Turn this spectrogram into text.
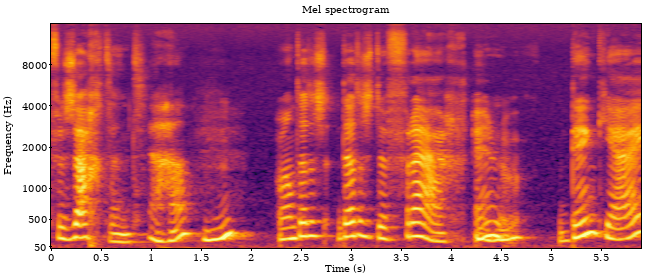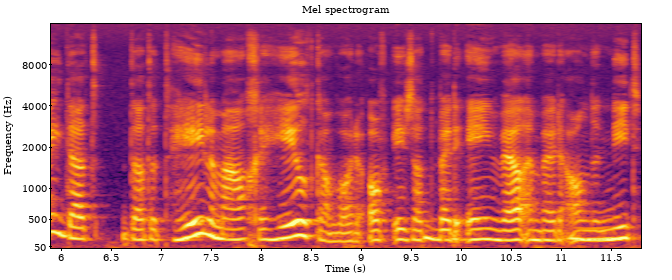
verzachtend. Aha. Mhm. Want dat is, dat is de vraag. En Mhm. denk jij dat, dat het helemaal geheeld kan worden? Of is dat Mhm. bij de een wel en bij de ander niet?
